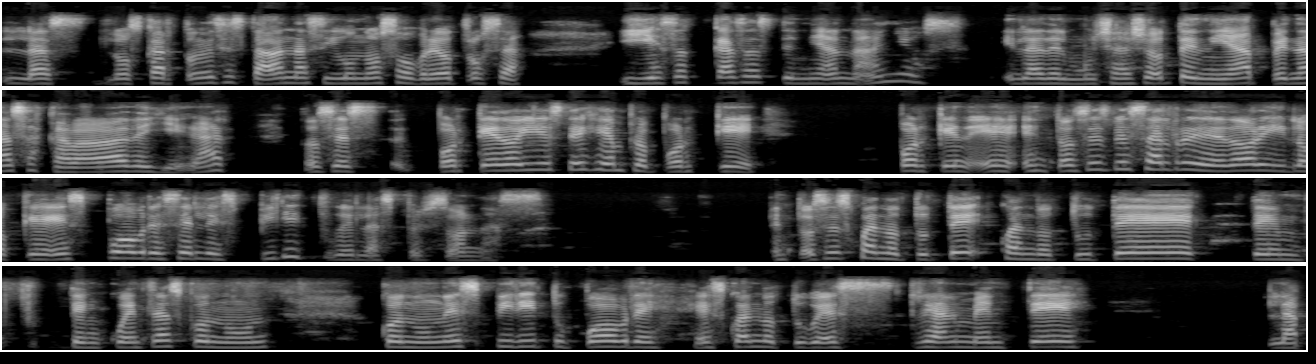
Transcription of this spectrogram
las, los cartones estaban así uno sobre otro, o sea, y esas casas tenían años y la del muchacho tenía apenas acababa de llegar. Entonces, ¿por qué doy este ejemplo? Porque porque eh, entonces ves alrededor y lo que es pobre es el espíritu de las personas. Entonces, cuando tú te, cuando tú te, te, encuentras con un, con un espíritu pobre, es cuando tú ves realmente la,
